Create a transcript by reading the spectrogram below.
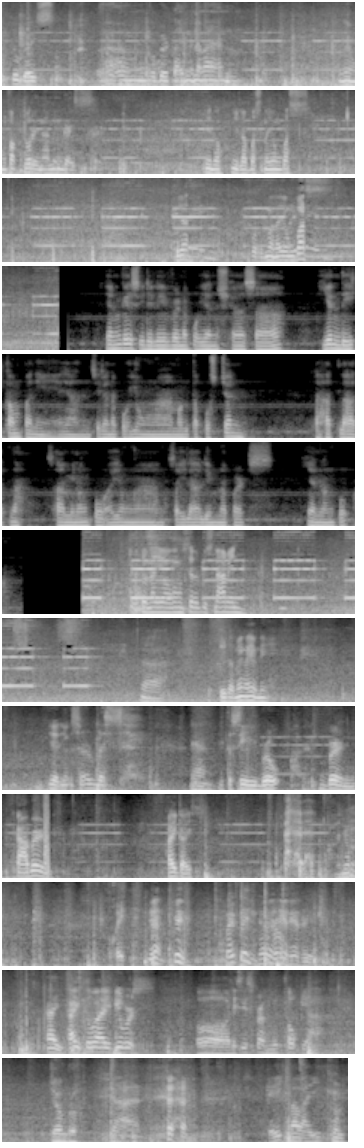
Ito guys, um, overtime na naman. Yung factory namin guys. Yun o, nilabas na yung bus. Yan, forma na yung bus. Yan guys, i-deliver na po yan siya sa Hyundai Company. Ayan, sila na po yung uh, magtapos dyan. Lahat-lahat na. Sa amin lang po ay yung uh, sa ilalim na parts. Yan lang po. Ito na yung service namin. Ah, okay kami ngayon eh. Yan yung service. Ayan, ito si bro. Burn. Cavern. Hi guys. Ano? okay. Yan. My friend. Here, here, here, here. Hi. Hi to my viewers. Oh, this is from Utopia. Diyan bro. Yan. Ok? Fala aí. Que eu...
